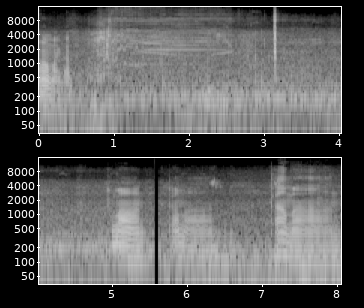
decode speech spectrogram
Oh my god. Come on. Come on. Come on.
